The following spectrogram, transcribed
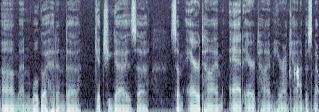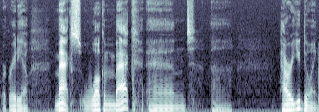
um, and we'll go ahead and uh, get you guys uh, some airtime, ad airtime here on Cannabis Network Radio. Max, welcome back, and uh, how are you doing?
